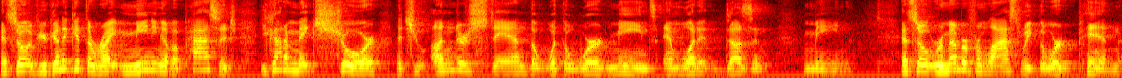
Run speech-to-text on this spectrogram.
And so, if you're going to get the right meaning of a passage, you got to make sure that you understand the, what the word means and what it doesn't mean. And so, remember from last week the word pin.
